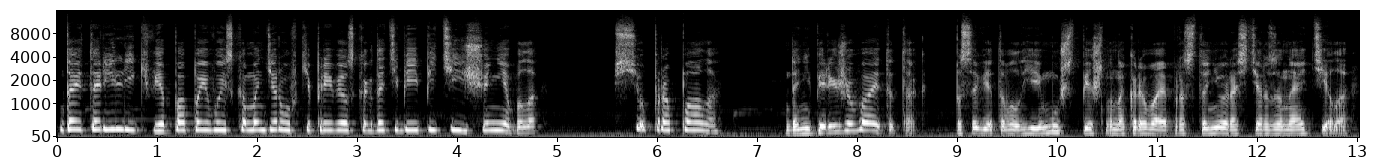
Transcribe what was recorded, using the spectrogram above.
«Да это реликвия, папа его из командировки привез, когда тебе и пяти еще не было. Все пропало». «Да не переживай ты так», – посоветовал ей муж, спешно накрывая простыней растерзанное тело –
